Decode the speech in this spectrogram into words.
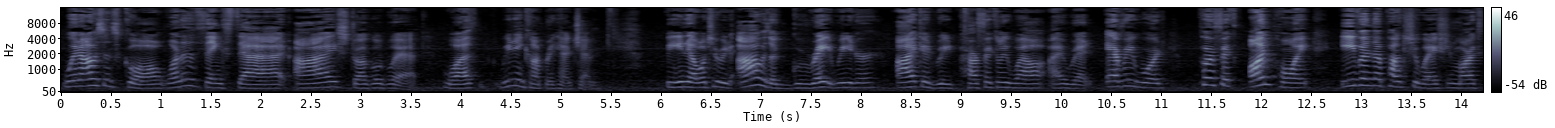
when I was in school, one of the things that I struggled with was reading comprehension being able to read. I was a great reader. I could read perfectly well. I read every word perfect, on point, even the punctuation marks,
